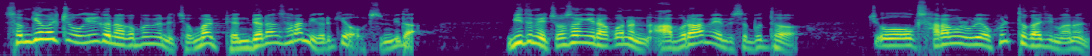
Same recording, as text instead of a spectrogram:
성경을 쭉 읽어나가 보면 정말 변변한 사람이 그렇게 없습니다. 믿음의 조상이라고 하는 아브라함에서부터 쭉 사람을 우리가 훑어가지만은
